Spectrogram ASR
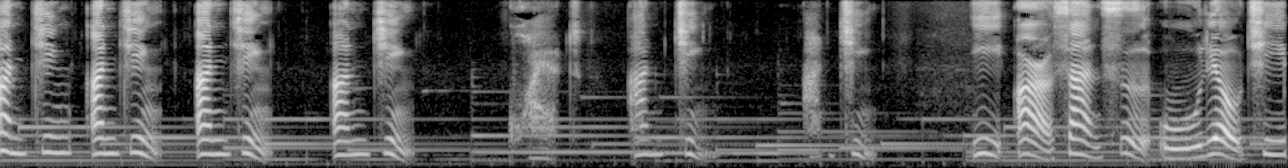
安静，安静，安静，安静，quiet，安静，安静。一二三四五六七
